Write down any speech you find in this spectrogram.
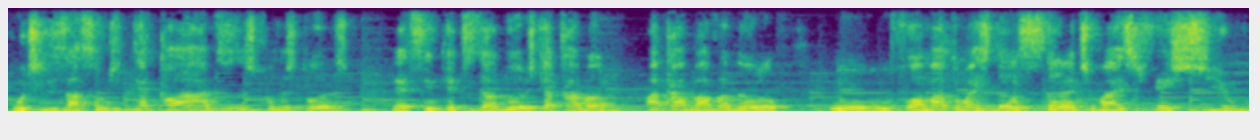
com utilização de teclados, as coisas todas, né, sintetizadores, que acaba, acabava dando um, um formato mais dançante, mais festivo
